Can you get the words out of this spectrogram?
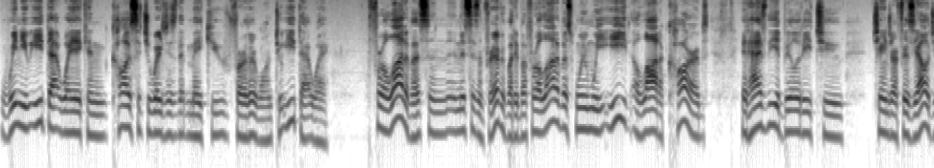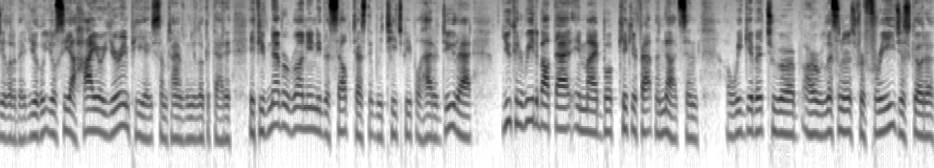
when you eat that way, it can cause situations that make you further want to eat that way. For a lot of us, and, and this isn't for everybody, but for a lot of us, when we eat a lot of carbs, it has the ability to change our physiology a little bit. You'll, you'll see a higher urine pH sometimes when you look at that. If you've never run any of the self tests that we teach people how to do that, you can read about that in my book, Kick Your Fat in the Nuts. And uh, we give it to our, our listeners for free. Just go to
